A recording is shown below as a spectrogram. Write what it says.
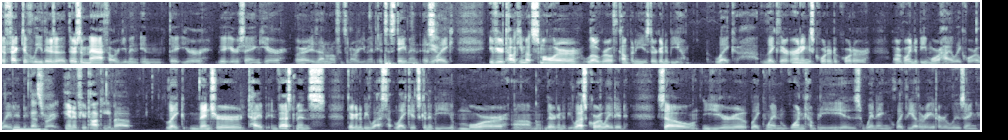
effectively, there's a there's a math argument in that you're that you're saying here, or I don't know if it's an argument. It's a statement. It's yeah. like if you're talking about smaller, low growth companies, they're going to be like like their earnings quarter to quarter are going to be more highly correlated. That's right. And if you're talking about like venture type investments, they're going to be less like it's going to be more. Um, they're going to be less correlated. So you're like when one company is winning, like the other eight are losing.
